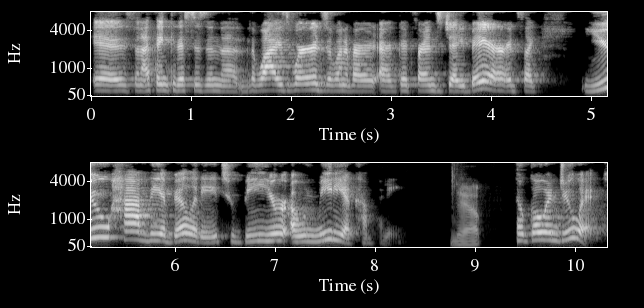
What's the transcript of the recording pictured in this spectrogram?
is, and I think this is in the, the wise words of one of our, our good friends, Jay Baer. It's like, you have the ability to be your own media company. Yeah. So go and do it.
